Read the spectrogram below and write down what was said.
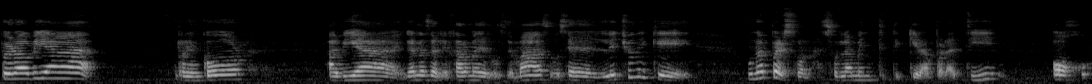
pero había rencor, había ganas de alejarme de los demás, o sea, el hecho de que una persona solamente te quiera para ti ojo,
